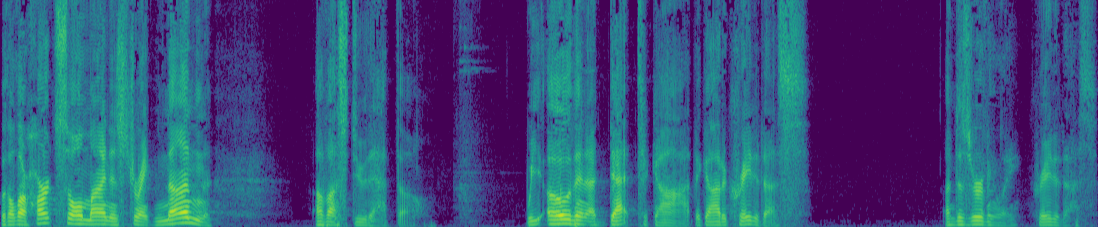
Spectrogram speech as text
with all our heart, soul, mind, and strength. None of us do that, though. We owe then a debt to God, the God who created us, undeservingly created us.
